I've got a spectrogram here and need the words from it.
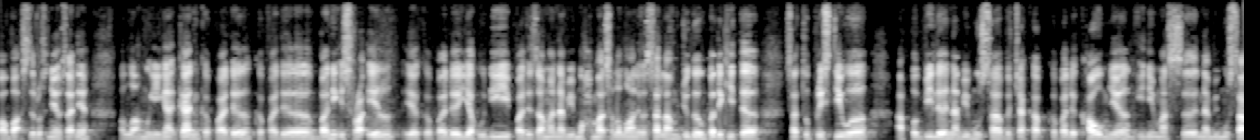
babak seterusnya Ustaz ya. Allah mengingatkan kepada kepada Bani Israel ya kepada Yahudi pada zaman Nabi Muhammad wasallam juga kepada kita satu peristiwa apabila Nabi Musa bercakap kepada kaumnya ini masa Nabi Musa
